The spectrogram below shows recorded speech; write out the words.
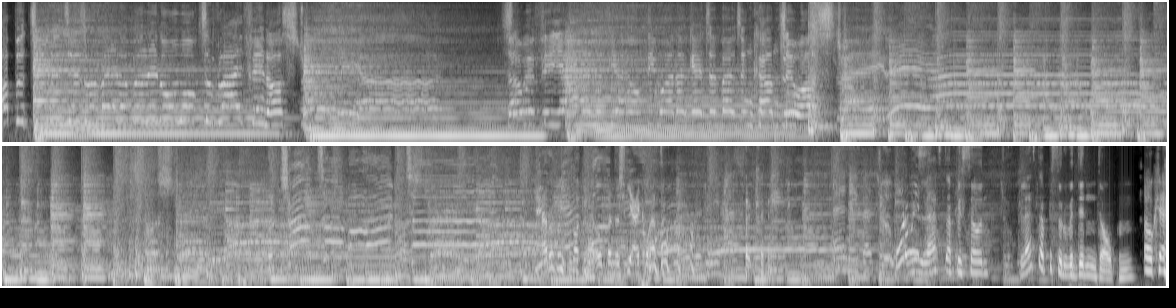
Opportunities are available in all walks of life in Australia. So if you're young if you're healthy, why not get a boat and come to Australia? The chance of a lifetime. How do we fucking open this? Yeah, I clapped. What do I we? last episode, last episode we didn't open. Okay.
